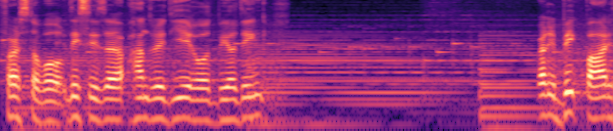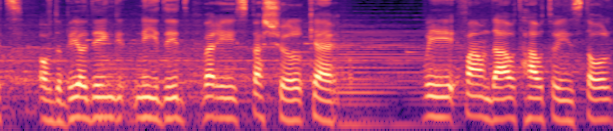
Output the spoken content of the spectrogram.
First of all, this is a 100-year-old building. Very big parts of the building needed very special care. We found out how to install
